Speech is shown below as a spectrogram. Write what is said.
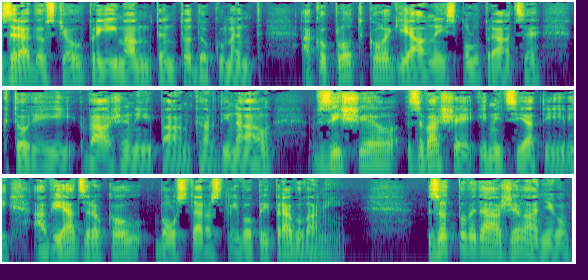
S radosťou prijímam tento dokument ako plod kolegiálnej spolupráce, ktorý, vážený pán kardinál, vzýšiel z vašej iniciatívy a viac rokov bol starostlivo pripravovaný zodpovedá želaniu,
